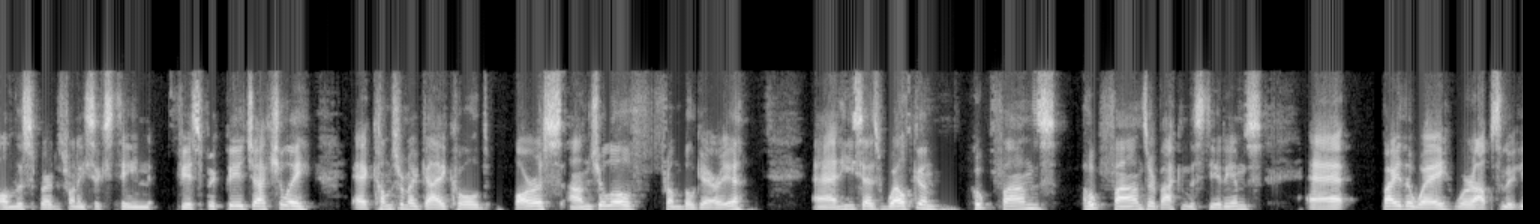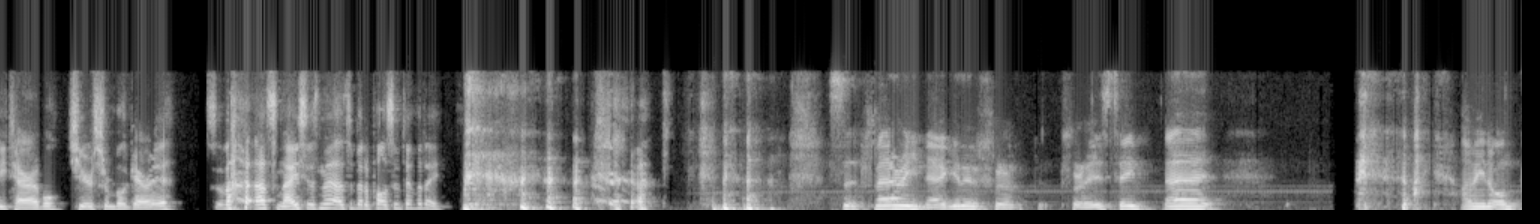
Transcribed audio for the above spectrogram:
on the Spirit 2016 Facebook page, actually. It comes from a guy called Boris Angelov from Bulgaria. And he says, Welcome. Hope fans hope fans are back in the stadiums. Uh, by the way, we're absolutely terrible. Cheers from Bulgaria. So that, that's nice, isn't it? That's a bit of positivity. it's very negative for for his team. Uh, I mean, on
